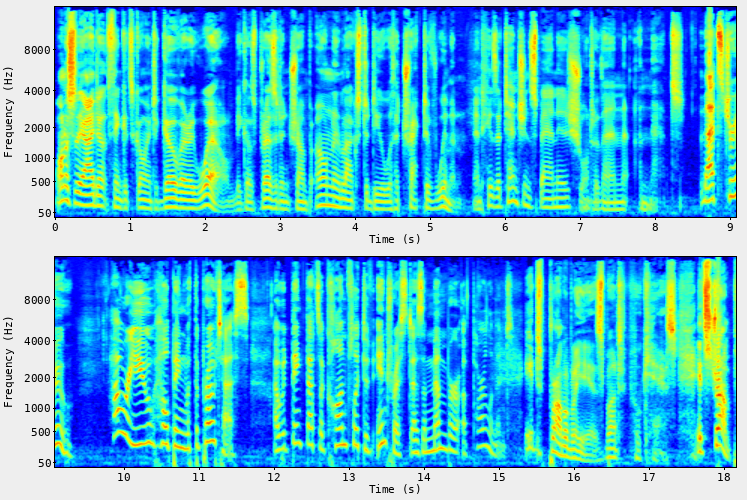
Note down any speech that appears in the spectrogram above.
Honestly, I don't think it's going to go very well, because President Trump only likes to deal with attractive women, and his attention span is shorter than a gnat. That's true. How are you helping with the protests? I would think that's a conflict of interest as a member of parliament. It probably is, but who cares? It's Trump.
